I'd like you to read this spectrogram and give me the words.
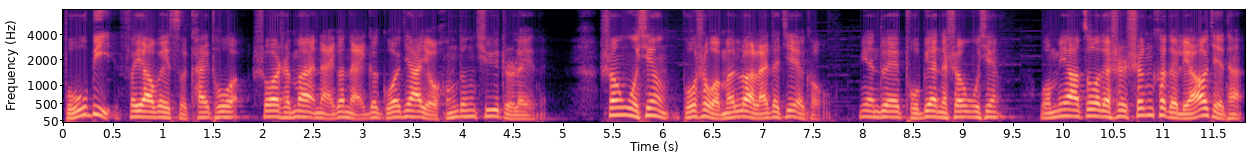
不必非要为此开脱，说什么哪个哪个国家有红灯区之类的。生物性不是我们乱来的借口。面对普遍的生物性，我们要做的是深刻的了解它，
